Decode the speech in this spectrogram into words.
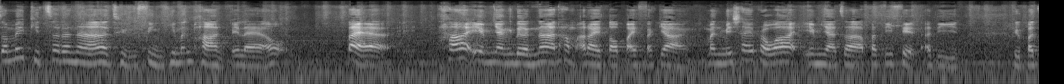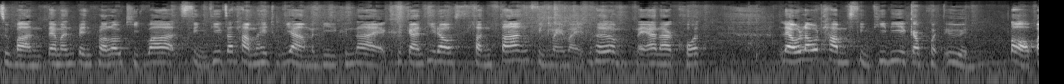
จะไม่พิจารณาถึงสิ่งที่มันผ่านไปแล้ว แต่ถ้าเอ็มยังเดินหน้าทำอะไรต่อไปสักอย่าง มันไม่ใช่เพราะว่าเอ็มอยากจะปฏิเสธอดีต หรือปัจจุบัน แต่มันเป็นเพราะเราคิดว่าสิ่งที่จะทำให้ทุกอย่างมันดีขึ้นได้ คือการที่เราสรรสร้างสิ่งใหม่ ๆ เพิ่มในอนาคต แล้วเราทำสิ่งที่ดีกับคนอื่นต่อไป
